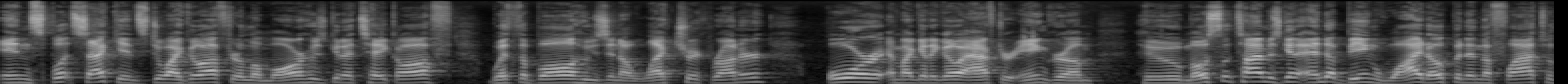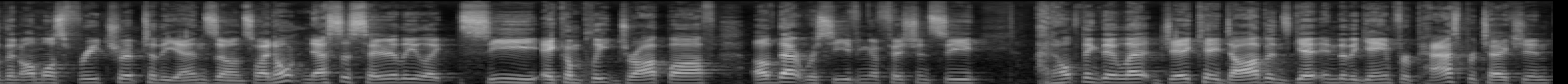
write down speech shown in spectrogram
in split seconds. Do I go after Lamar, who's going to take off with the ball, who's an electric runner, or am I going to go after Ingram, who most of the time is going to end up being wide open in the flats with an almost free trip to the end zone. So I don't necessarily like see a complete drop off of that receiving efficiency. I don't think they let J.K. Dobbins get into the game for pass protection.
